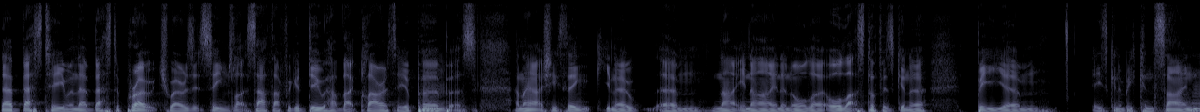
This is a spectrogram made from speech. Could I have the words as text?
their best team and their best approach. Whereas it seems like South Africa do have that clarity of purpose, and I actually think you know um, ninety nine and all that all that stuff is gonna be. Um, is going to be consigned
